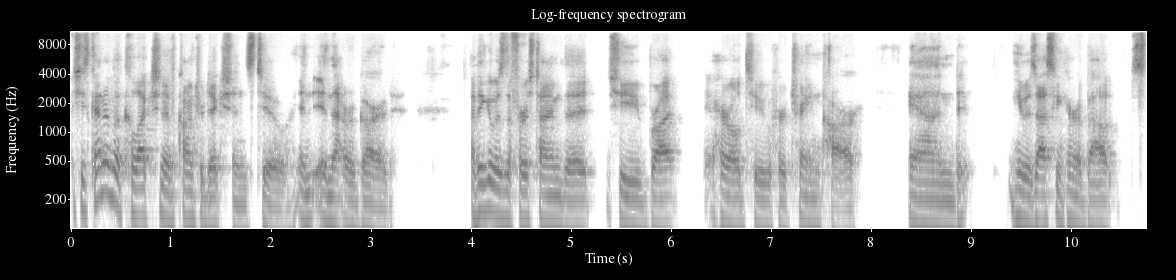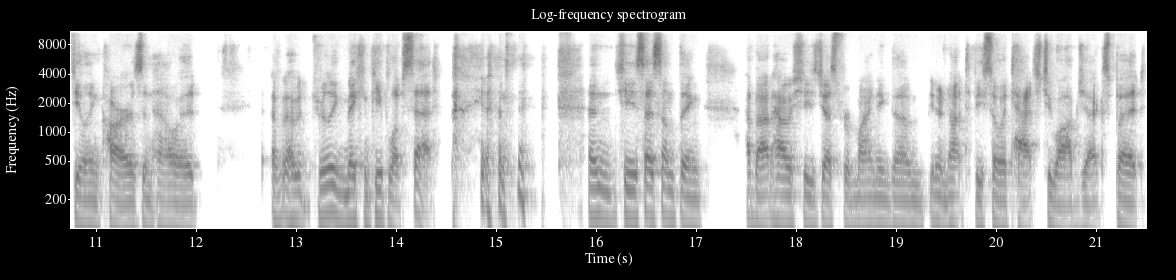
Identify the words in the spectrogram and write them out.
She's kind of a collection of contradictions too in in that regard. I think it was the first time that she brought Harold to her train car and he was asking her about stealing cars and how it about really making people upset. and she says something about how she's just reminding them, you know, not to be so attached to objects. But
